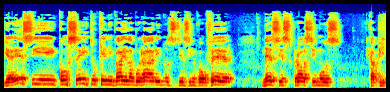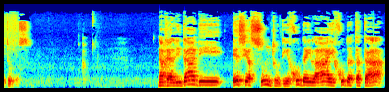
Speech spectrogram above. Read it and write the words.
e é esse conceito que ele vai elaborar e nos desenvolver nesses próximos capítulos. Na realidade, esse assunto de Huda Ila'a e Huda Tata'a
